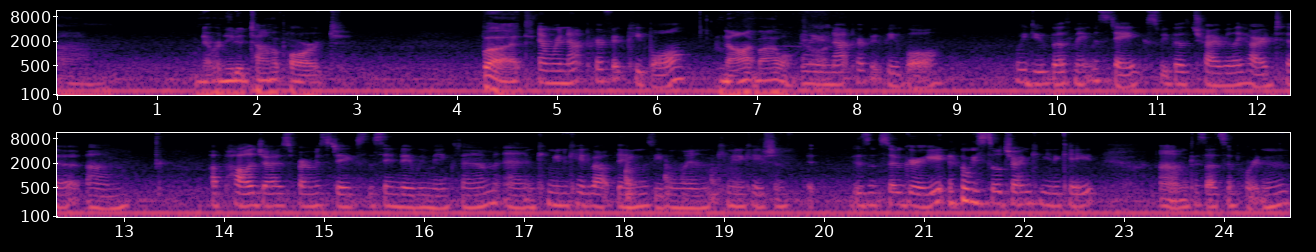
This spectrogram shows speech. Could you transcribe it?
Um, never needed time apart. But and we're not perfect people. not by a long shot. We are not perfect people. We do both make mistakes. We both try really hard to um, apologize for our mistakes the same day we make them and communicate about things, even when communication isn't so great. we still try and communicate because that's important.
